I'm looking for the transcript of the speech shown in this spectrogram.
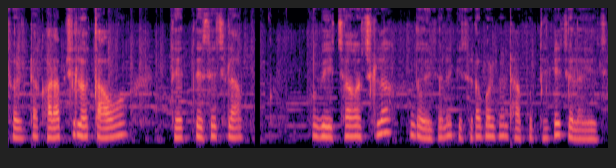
শরীরটা খারাপ ছিল, তাও দেখতে এসেছিলাম। খুবই ইচ্ছা করছিল তো ওই জন্য কিছুটা পরিমাণ ঠাকুর থেকেই চলে গেছি।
